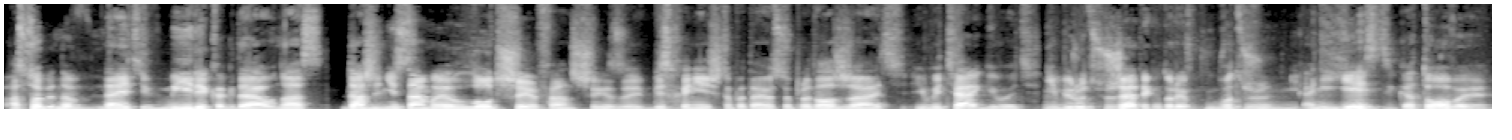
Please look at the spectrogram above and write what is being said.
Особенно, знаете, в мире, когда у нас даже не самые лучшие франшизы бесконечно пытаются продолжать и вытягивать, не берут сюжеты, которые вот уже они есть, готовые,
